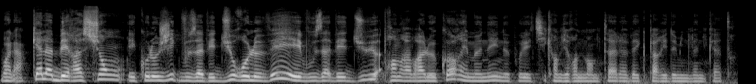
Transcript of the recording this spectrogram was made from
Voilà. Quelle aberration écologique vous avez dû relever et vous avez dû prendre à bras le corps et mener une politique environnementale avec Paris 2024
